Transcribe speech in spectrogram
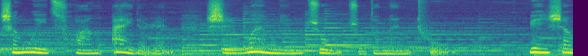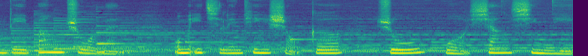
成为传爱的人，是万民做主的门徒。愿上帝帮助我们，我们一起聆听一首歌：主，我相信你。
